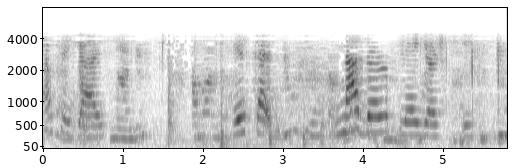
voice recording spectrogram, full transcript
Okay, guys. This time, another player is in.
